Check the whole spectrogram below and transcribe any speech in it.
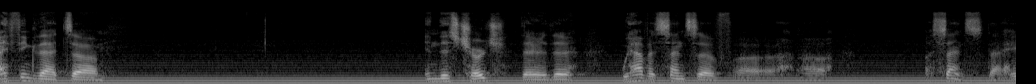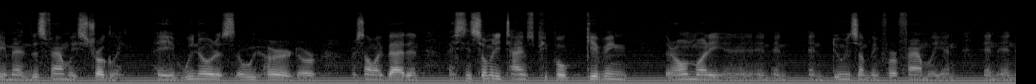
I think that um, in this church, there, there, we have a sense of uh, uh, a sense that hey, man, this family's struggling. Hey, we noticed or we heard or or something like that, and I've seen so many times people giving their own money and, and, and, doing something for a family and, and, and,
